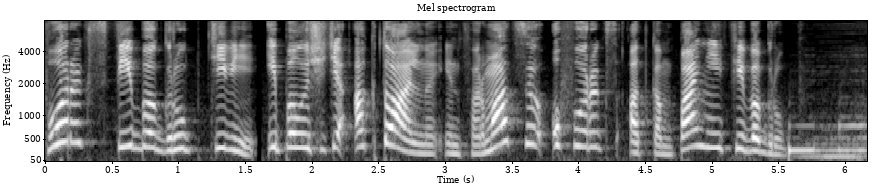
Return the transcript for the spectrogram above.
Forex FIBA Group TV и получите актуальную информацию о Форекс от компании FIBA Group.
